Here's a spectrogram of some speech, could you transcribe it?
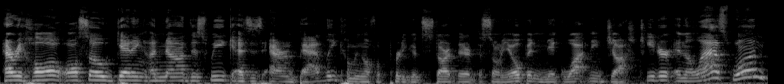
Harry Hall also getting a nod this week, as is Aaron Baddeley, coming off a pretty good start there at the Sony Open. Nick Watney, Josh Teater, and the last one,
